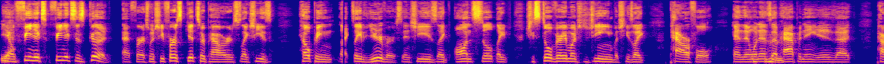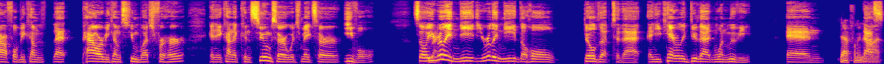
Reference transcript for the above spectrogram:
you Yeah. know Phoenix Phoenix is good at first when she first gets her powers, like she's helping like save the universe, and she's like on still like she's still very much Jean, but she's like powerful, and then what ends up Mhm. happening is that powerful becomes that power becomes too much for her, and it kind of consumes her, which makes her evil. So you Right. really need you really need the whole build up to that, and you can't really do that in one movie. And Definitely that's not.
